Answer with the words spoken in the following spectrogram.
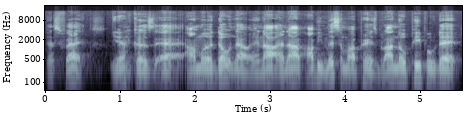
that's facts." Yeah. because uh, I'm an adult now, and I and I I'll be missing my parents, but I know people that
